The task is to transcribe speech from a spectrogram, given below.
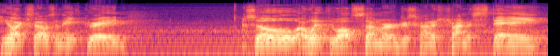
you know, like I said, I was in eighth grade, so I went through all summer just kind of trying to stay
